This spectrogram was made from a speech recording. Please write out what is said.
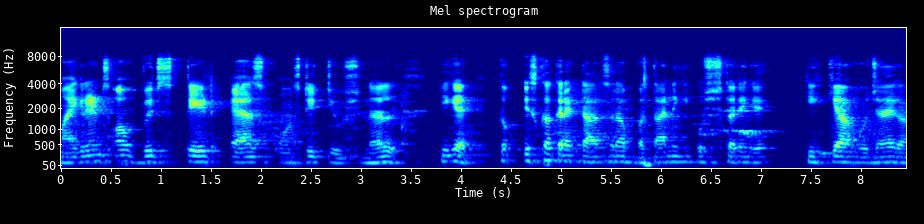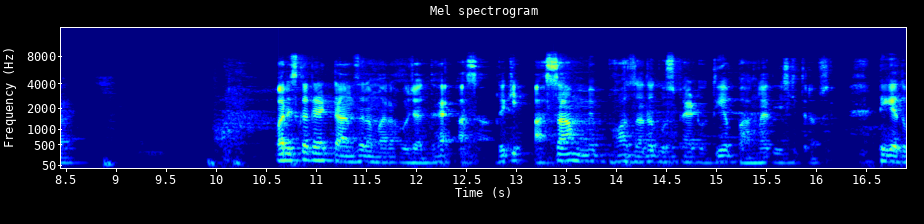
migrants of which state as constitutional ठीक है? तो इसका करेक्ट आंसर आप बताने की कोशिश करेंगे कि क्या हो जाएगा। और इसका करेक्ट आंसर हमारा हो जाता है आसाम। देखिए, आसाम में बहुत ज़्यादा घुसपैठ होती है बांग्लादेश की तरफ़ से। ठीक है तो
